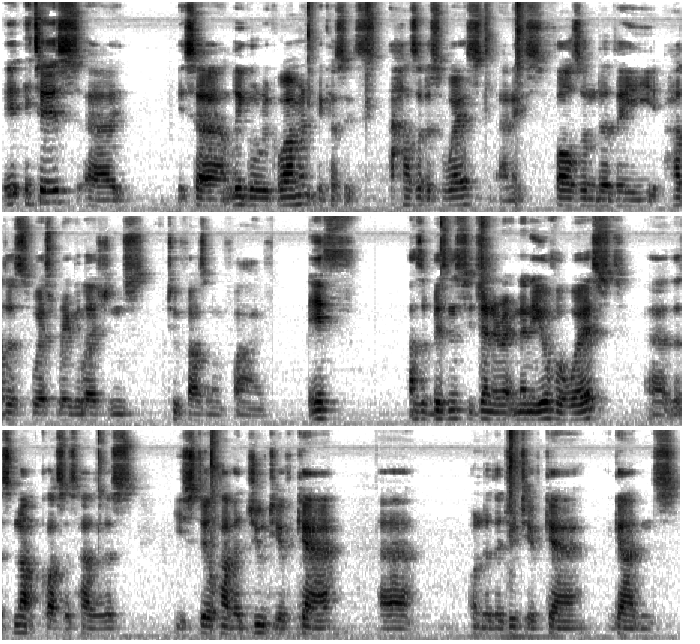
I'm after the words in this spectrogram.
it, it is. Uh, it's a legal requirement because it's hazardous waste and it falls under the Hazardous Waste Regulations 2005. If, as a business, you're generating any other waste uh, that's not classed as hazardous, you still have a duty of care uh, under the duty of care guidance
